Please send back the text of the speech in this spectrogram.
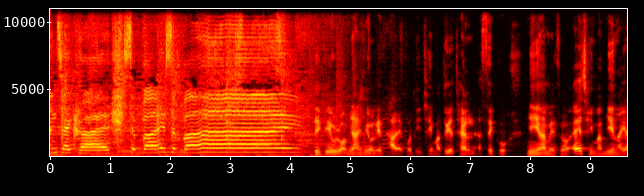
นใจใคร สบายสบาย ဒီကိကိုတော့အများကြီးမျှော်လင့်ထားတယ်ပေါ့ဒီအချိန်မှာသူ့ရဲ့ talent အစစ်ကိုမြင်ရမယ်ဆိုတော့အဲ့အချိန်မှာမြင်လိုက်ရ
